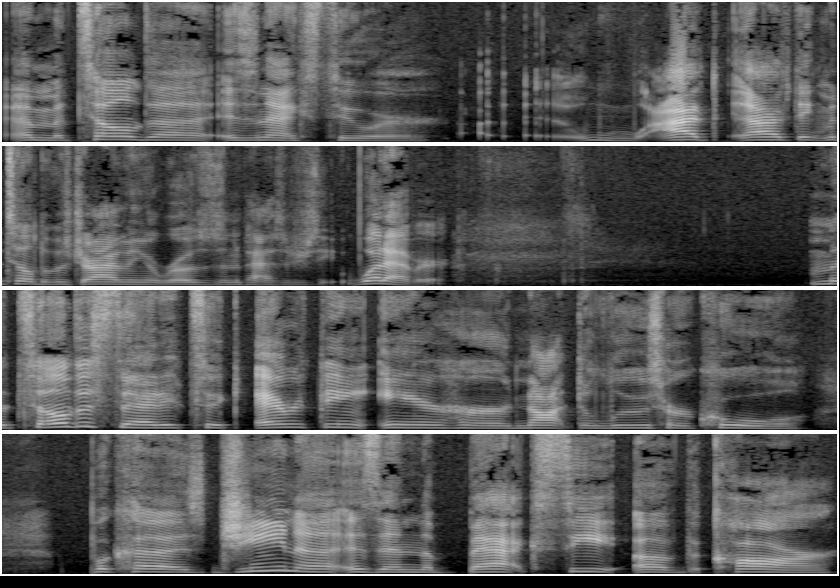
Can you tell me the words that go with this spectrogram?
and Matilda is next to her. I I think Matilda was driving and Rose was in the passenger seat. Whatever. Matilda said it took everything in her not to lose her cool because Gina is in the back seat of the car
